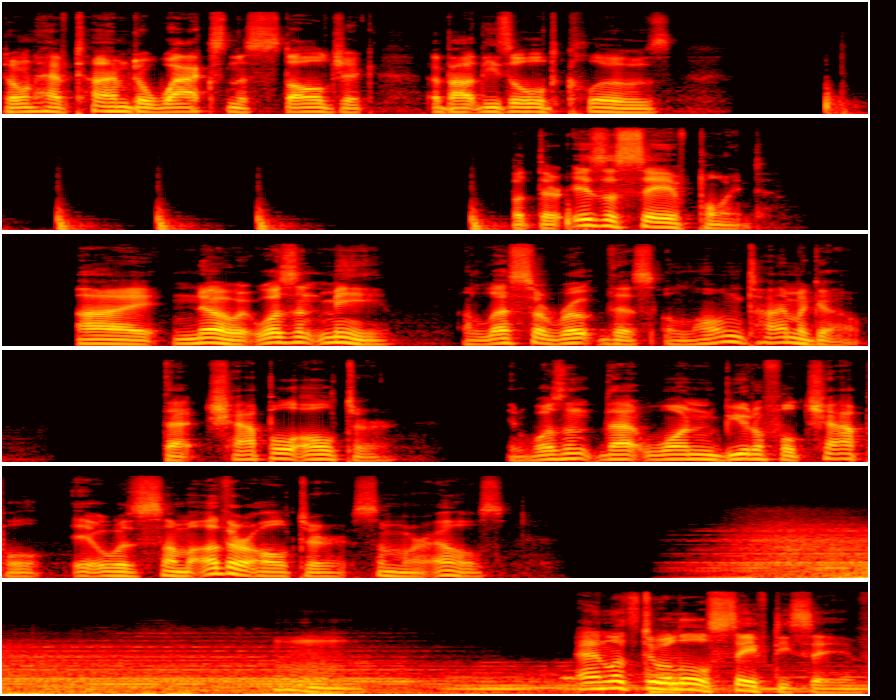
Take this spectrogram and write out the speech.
Don't have time to wax nostalgic about these old clothes. But there is a save point. I know it wasn't me. Alessa wrote this a long time ago. That chapel altar. It wasn't that one beautiful chapel, it was some other altar somewhere else. Hmm. And let's do a little safety save.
